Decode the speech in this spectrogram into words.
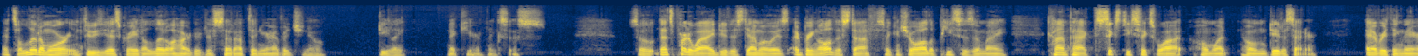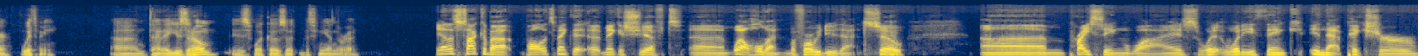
That's a little more enthusiast grade, a little harder to set up than your average, you know, D-Link, Netgear, Linksys. So that's part of why I do this demo is I bring all this stuff so I can show all the pieces of my compact 66 watt home home data center. Everything there with me um, that I use at home is what goes with me on the road. Yeah, let's talk about Paul. Let's make that uh, make a shift. Um, well, hold on before we do that. So, um, pricing wise, what what do you think in that picture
